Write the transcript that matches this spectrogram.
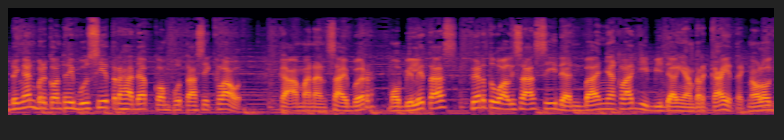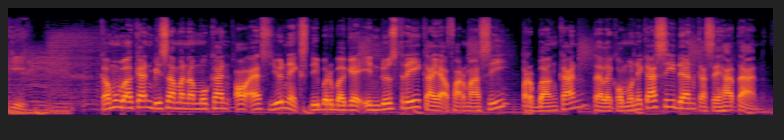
dengan berkontribusi terhadap komputasi cloud, keamanan cyber, mobilitas, virtualisasi, dan banyak lagi bidang yang terkait teknologi. Kamu bahkan bisa menemukan OS Unix di berbagai industri kayak farmasi, perbankan, telekomunikasi, dan kesehatan.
